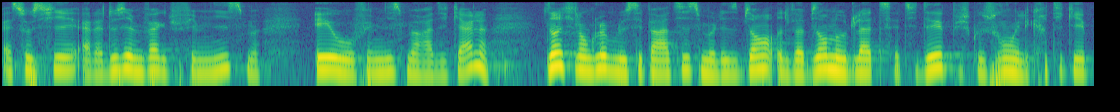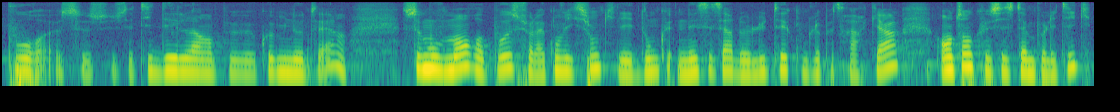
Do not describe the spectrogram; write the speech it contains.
associé à la deuxième vague du féminisme et au féminisme radical. Bien qu'il englobe le séparatisme lesbien, il va bien au-delà de cette idée, puisque souvent il est critiqué pour cette idée-là un peu communautaire. Ce mouvement repose sur la conviction qu'il est donc nécessaire de lutter contre le patriarcat en tant que système politique,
